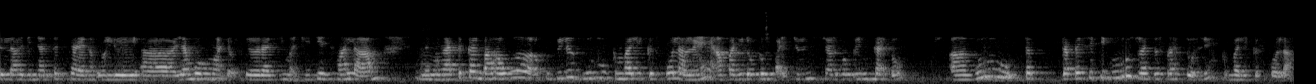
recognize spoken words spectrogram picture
telah dinyatakan oleh uh, Yang Berhormat Dr. Razi Majidin semalam hmm. yang mengatakan bahawa apabila guru kembali ke sekolah eh, pada 24 Jun secara berperingkat tu, uh, guru kapasiti guru 100% ya, kembali ke sekolah.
